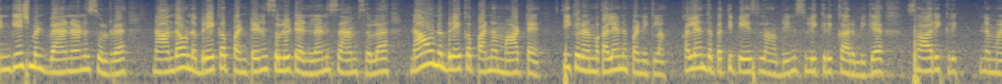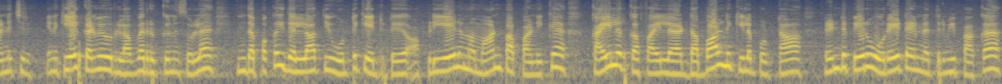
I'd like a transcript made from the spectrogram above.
என்கேஜ்மெண்ட் வேணான்னு சொல்கிறேன் நான் தான் உன்னை பிரேக்கப் பண்ணிட்டேன்னு சொல்லிட்டேன்லன்னு சாம் சொல்ல நான் உன்னை பிரேக்கப் பண்ண மாட்டேன். சீக்கிரம் நம்ம கல்யாணம் பண்ணிக்கலாம். கல்யாணத்தை பற்றி பேசலாம் அப்படின்னு சொல்லி கிரிக் ஆரம்பிக்க சாரி கிரிக் என்னை மன்னிச்சிரு. எனக்கு ஏற்கனவே ஒரு லவ்வர் இருக்குன்னு சொல்ல இந்த பக்கம் இது எல்லாத்தையும் ஒட்டு கேட்டுட்டு அப்படியே நம்ம மான் பாப்பா நிற்க கையில் இருக்க ஃபைலை டபால்னு கீழே போட்டா ரெண்டு பேரும் ஒரே டைமில் திரும்பி பார்க்க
